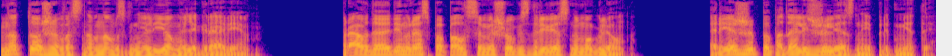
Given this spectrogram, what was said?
но тоже в основном с гнильем или гравием. Правда, один раз попался мешок с древесным углем. Реже попадались железные предметы.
